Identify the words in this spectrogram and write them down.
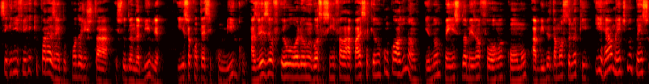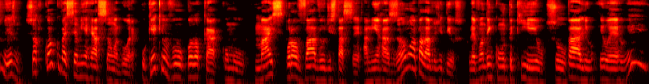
Significa que, por exemplo, quando a gente está estudando a Bíblia, e isso acontece comigo, às vezes eu, eu olho um negócio assim e falo, rapaz, isso aqui eu não concordo não. Eu não penso da mesma forma como a Bíblia está mostrando aqui. E realmente não penso mesmo. Só que qual que vai ser a minha reação agora? O que que eu vou colocar como mais provável de estar certo? A minha razão ou a palavra de Deus? Levando em conta que eu sou falho, eu erro, e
